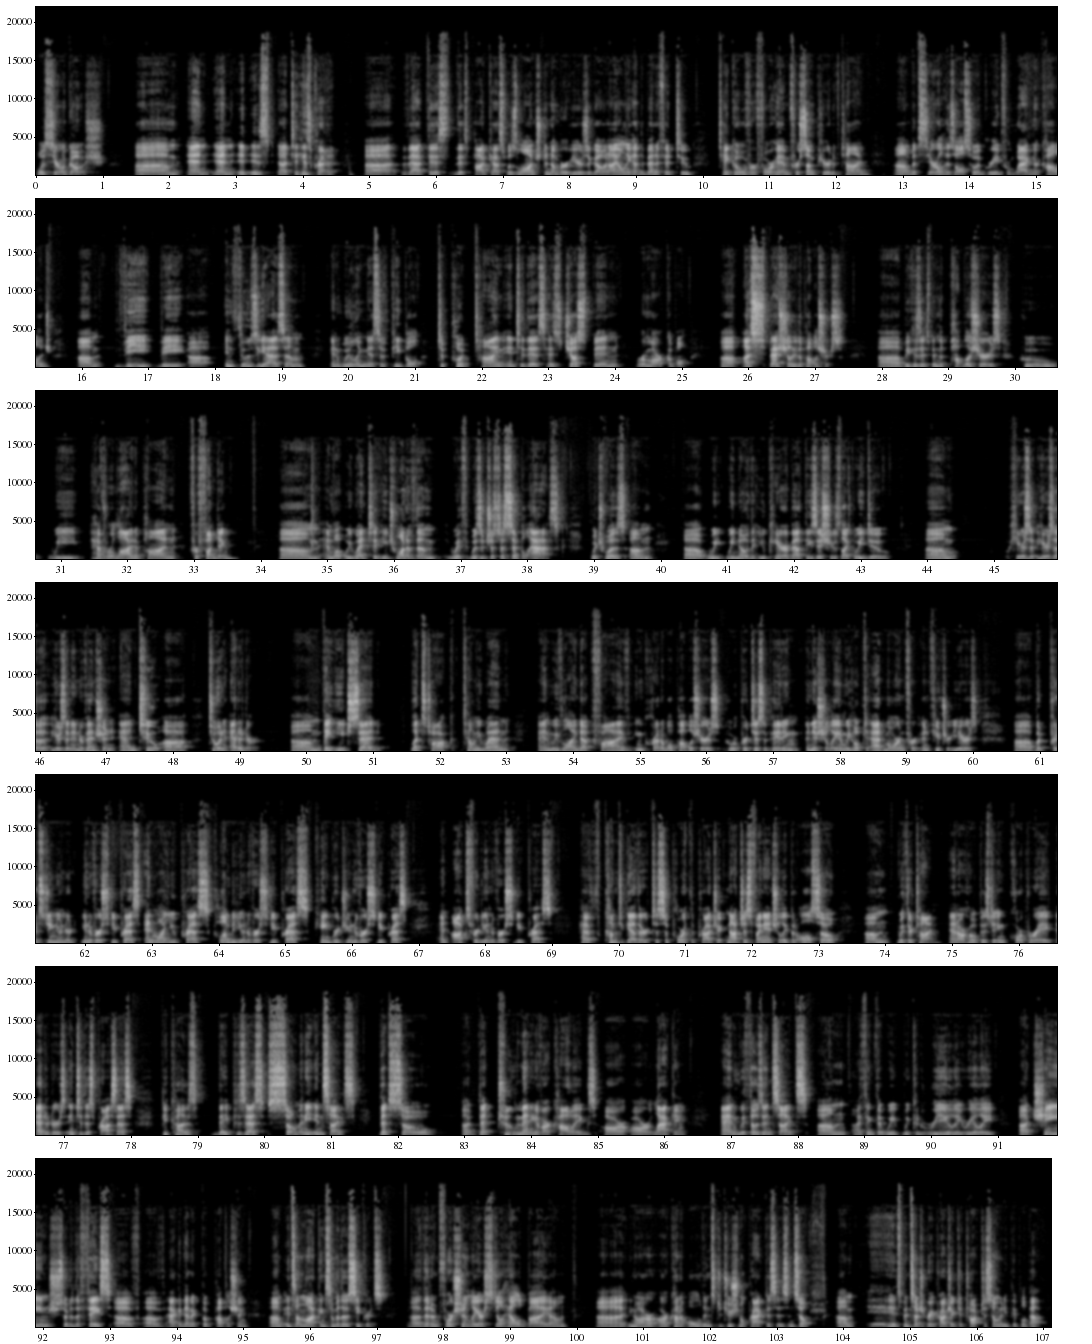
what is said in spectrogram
was Cyril Gauche. Um, and and it is uh, to his credit uh, that this this podcast was launched a number of years ago, and I only had the benefit to take over for him for some period of time. Um, but Cyril has also agreed from Wagner College. Um, the the uh, enthusiasm and willingness of people to put time into this has just been remarkable, uh, especially the publishers, uh, because it's been the publishers who we have relied upon for funding. Um, and what we went to each one of them with was just a simple ask, which was, um, uh, we we know that you care about these issues like we do. Um, here's a, here's a here's an intervention, and to uh, to an editor, um, they each said, "Let's talk. Tell me when." And we've lined up five incredible publishers who are participating initially, and we hope to add more in, for, in future years. Uh, but Princeton Uni- University Press, NYU Press, Columbia University Press, Cambridge University Press, and Oxford University Press have come together to support the project, not just financially, but also um, with their time. And our hope is to incorporate editors into this process because they possess so many insights that so uh, that too many of our colleagues are are lacking. And with those insights, um, I think that we we could really, really uh, change sort of the face of of academic book publishing. Um, it's unlocking some of those secrets uh, that unfortunately are still held by um, uh, you know our, our kind of old institutional practices. And so um, it's been such a great project to talk to so many people about.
